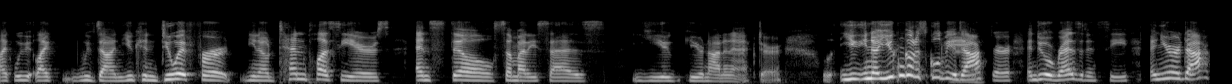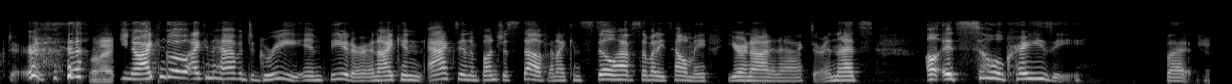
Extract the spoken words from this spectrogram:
like we like we've done. You can do it for you know 10 plus years and still somebody says you you're not an actor. You you know you can go to school to be a doctor and do a residency and you're a doctor. Right. You know i can go i can have a degree in theater and i can act in a bunch of stuff and i can still have somebody tell me you're not an actor. And that's uh, it's so crazy. But yeah.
